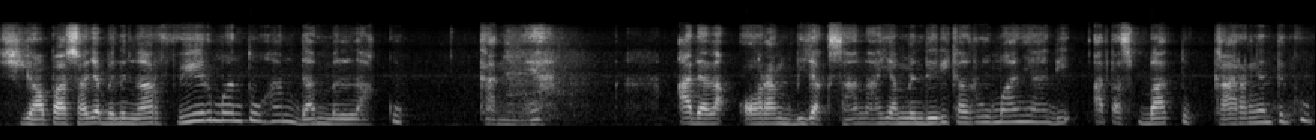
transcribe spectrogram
siapa saja mendengar firman Tuhan dan melakukannya adalah orang bijaksana yang mendirikan rumahnya di atas batu karang yang teguh.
